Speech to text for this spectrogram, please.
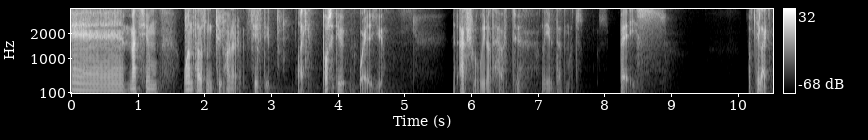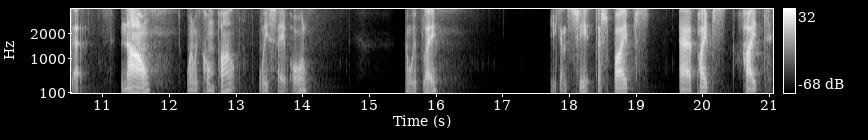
and maximum 1250 like positive value and actually we don't have to leave that much space something like that now when we compile we save all and we play you can see the pipes uh, pipes height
